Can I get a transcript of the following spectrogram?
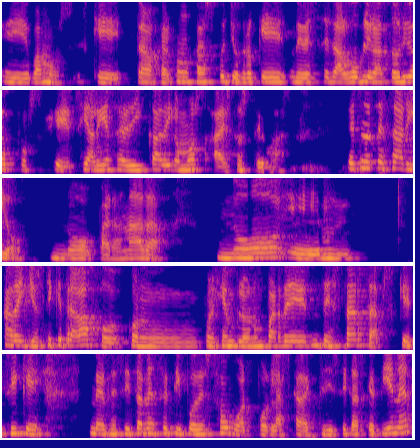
eh, vamos, es que trabajar con Haspot yo creo que debe ser algo obligatorio por, eh, si alguien se dedica, digamos, a estos temas. ¿Es necesario? No, para nada. No. Em, a ver, yo sí que trabajo con, por ejemplo, en un par de startups que sí que necesitan este tipo de software por las características que tienen,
